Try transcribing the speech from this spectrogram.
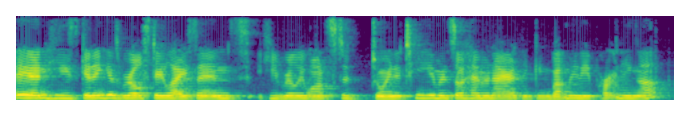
and he's getting his real estate license. He really wants to join a team, and so him and I are thinking about maybe partnering up.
